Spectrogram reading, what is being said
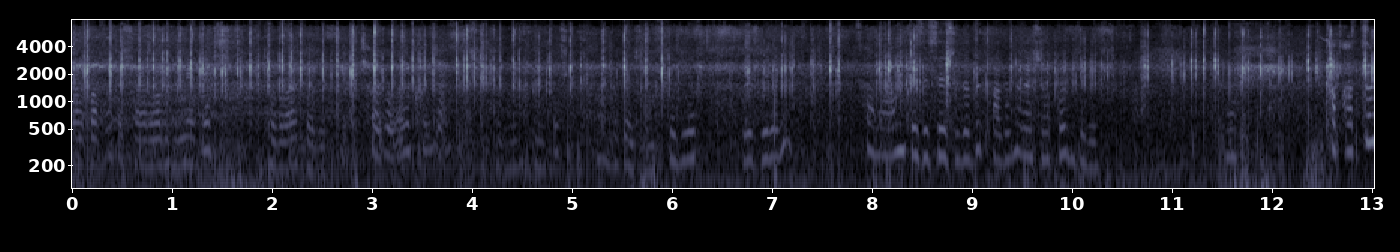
Bak bak bak aşağıda nerede? Torbalar koyacağız. Çorbaları koyacağız. Tamam. Teyze sen şurada dur kaldırma ben şunu koyayım direkt. Kapattım.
